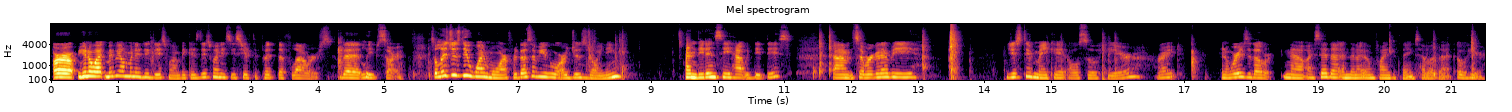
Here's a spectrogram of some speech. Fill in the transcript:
Or, you know what? Maybe I'm to do this one because this one is easier to put the flowers, the leaves, sorry. So let's just do one more. For those of you who are just joining and didn't see how we did this. Um, so we're to be, just to make it also here, right? And where is it over? Now, I said that and then I don't find the things. How about that? Oh, here.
